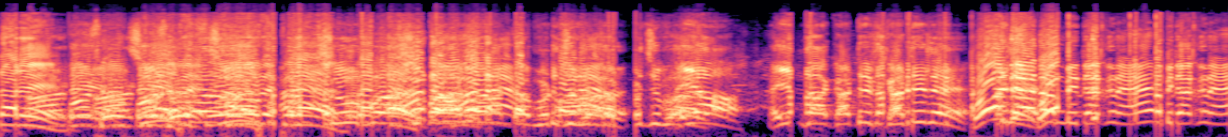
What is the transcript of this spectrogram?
சூப்பர் சூப்பர் பிடிச்சு பாரு பிடிச்சு பாரு. ஐயா. ஐயா கட்டில் கட்டில் ஓடு தம்பி டக்குனே டக்குனே.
